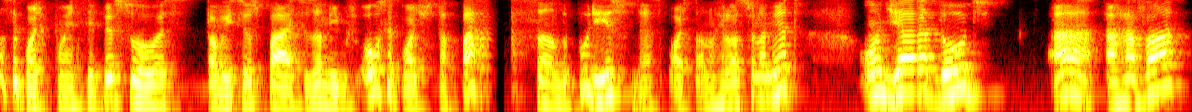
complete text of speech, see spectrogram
Você pode conhecer pessoas, talvez seus pais, seus amigos, ou você pode estar passando por isso, né? Você pode estar num relacionamento onde a Dode, a, a Havá,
